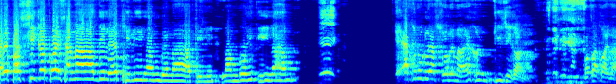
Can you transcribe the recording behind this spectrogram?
আরে পাঁচশিকা পয়সা না দিলে ঠিলি নামবে না ঠিলি নামবই কি নাম? এখন ওগুলো আর চলে না, এখন ডিজে গান। কথা কয় না।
